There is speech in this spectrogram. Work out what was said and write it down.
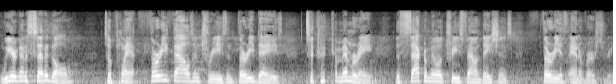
we are going to set a goal to plant 30,000 trees in 30 days to commemorate the Sacramento Trees Foundation's 30th anniversary.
